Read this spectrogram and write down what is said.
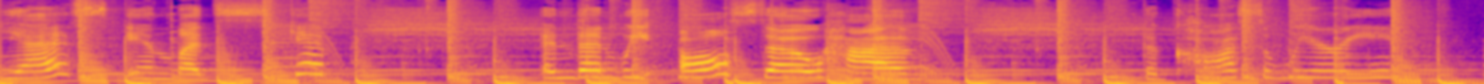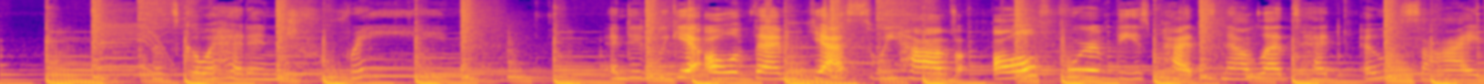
Yes, and let's skip. And then we also have the cassowary Let's go ahead and train. And did we get all of them? Yes, we have all four of these pets. Now let's head outside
